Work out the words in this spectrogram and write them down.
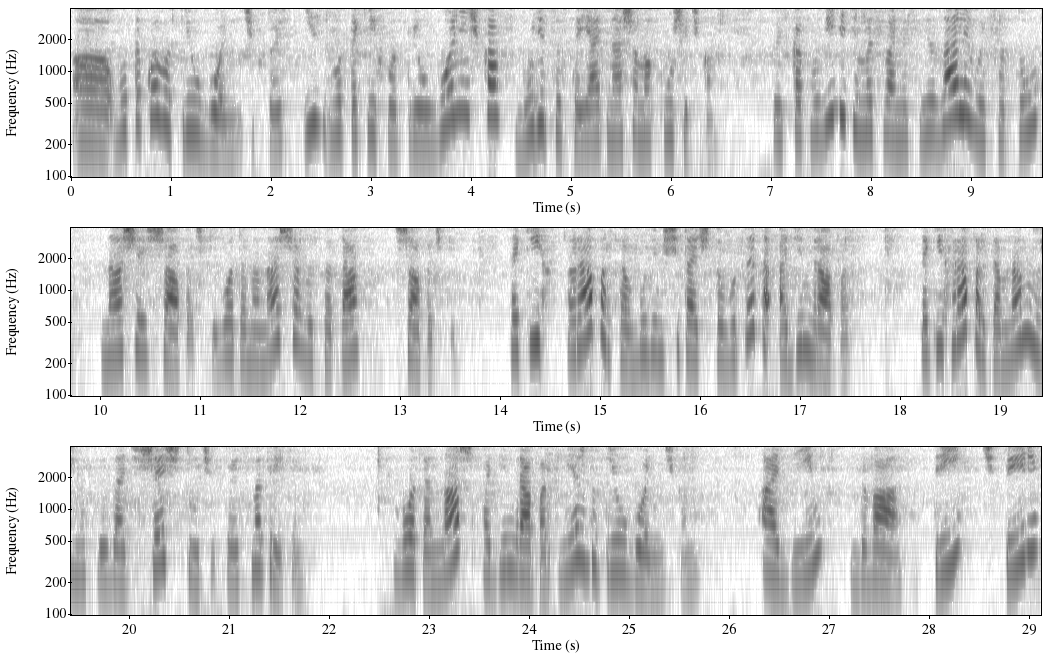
а, вот такой вот треугольничек. То есть из вот таких вот треугольничков будет состоять наша макушечка. То есть, как вы видите, мы с вами связали высоту нашей шапочки. Вот она наша высота шапочки. Таких рапортов будем считать, что вот это один рапорт. Таких рапортов нам нужно связать 6 штучек. То есть, смотрите, вот он наш один рапорт между треугольничками. 1, 2, 3, 4,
